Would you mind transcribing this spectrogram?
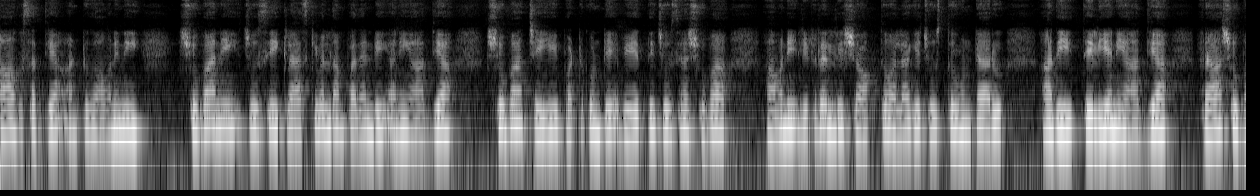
ఆగు సత్య అంటూ అవనిని శుభాని చూసి క్లాస్కి వెళ్దాం పదండి అని ఆద్య శుభ చెయ్యి పట్టుకుంటే వేద్ని చూసిన శుభ అవని లిటరల్లీ షాక్తో అలాగే చూస్తూ ఉంటారు. అది తెలియని ఆద్య రా శుభ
